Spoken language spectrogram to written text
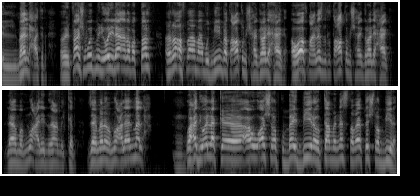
الملح أتف... فما ينفعش مدمن يقول لي لا أنا بطلت أنا أقف بقى مع مدمنين بيتعاطوا مش هيجرى لي حاجة أو أقف مع ناس بتتعاطى مش هيجرى لي حاجة لا ممنوع عليه إنه يعمل كده زي ما أنا ممنوع عليا الملح. مم. واحد يقول لك آه، أو أشرب كوباية بيرة وبتاع ما الناس الطبيعية بتشرب بيرة.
